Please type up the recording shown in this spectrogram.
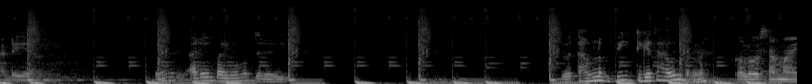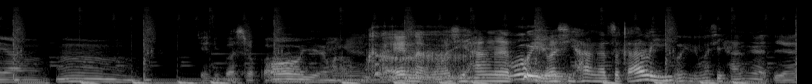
ada yang ada yang paling lama dari dua tahun lebih tiga tahun pernah kalau sama yang hmm jadi bahas lepas Oh, iya, Ya maaf. Nggak enak masih hangat Oh, iya. masih hangat sekali oh ini masih hangat ya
